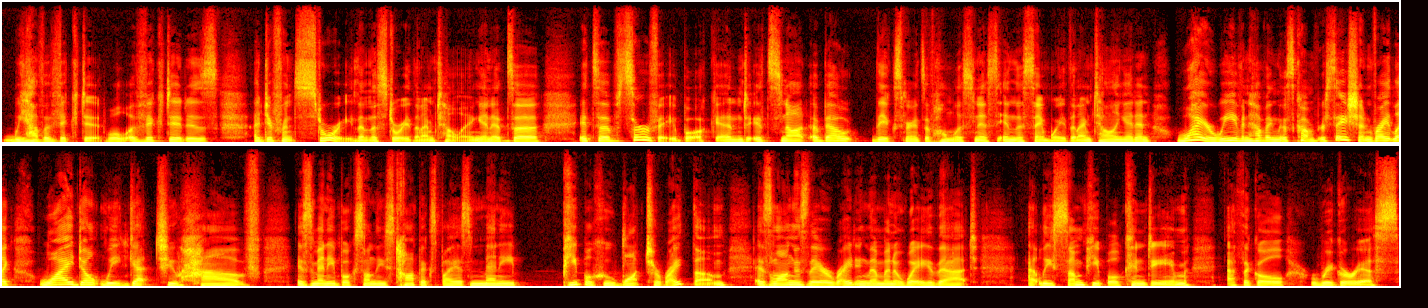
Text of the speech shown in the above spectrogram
we have evicted. Well, evicted is a different story than the story that I'm telling. And it's a it's a survey book and it's not about the experience of homelessness in the same way that I'm telling it. And why are we even having this conversation, right? Like, why don't we get to have as many books on these topics by as many people who want to write them, as long as they are writing them in a way that at least some people can deem ethical, rigorous,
